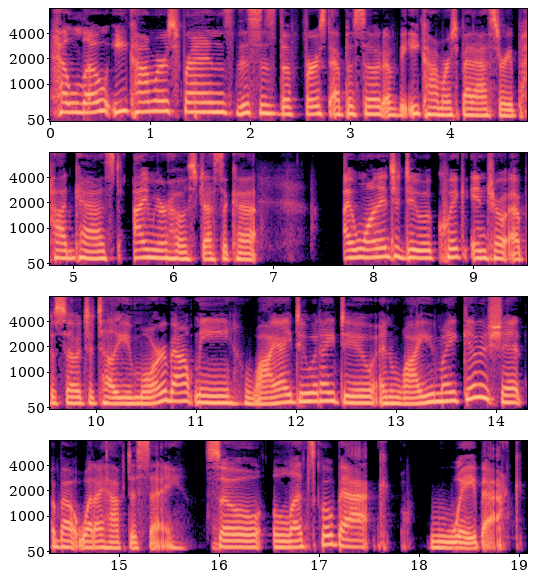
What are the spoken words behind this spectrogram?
Hello, e commerce friends. This is the first episode of the e commerce badassery podcast. I'm your host, Jessica. I wanted to do a quick intro episode to tell you more about me, why I do what I do, and why you might give a shit about what I have to say. So let's go back, way back.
